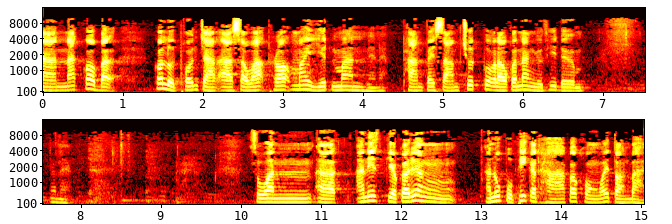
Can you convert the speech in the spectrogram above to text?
นานนักก็บก็หลุดพ้นจากอาสวะ เพราะไม่ยึดมั่นเนี่ยนะผ่านไปสามชุดพวกเราก็นั่งอยู่ที่เดิมนั่นแหละส่วนอันนี้เกี่ยวกับเรื่อง อนุปุพิกถาก็คงไว้ตอนบ่าย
